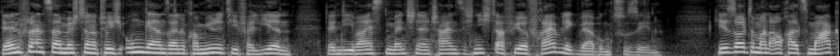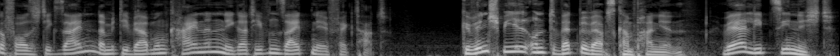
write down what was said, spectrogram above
Der Influencer möchte natürlich ungern seine Community verlieren, denn die meisten Menschen entscheiden sich nicht dafür, freiwillig Werbung zu sehen. Hier sollte man auch als Marke vorsichtig sein, damit die Werbung keinen negativen Seiteneffekt hat. Gewinnspiel und Wettbewerbskampagnen. Wer liebt sie nicht?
